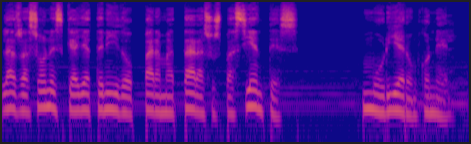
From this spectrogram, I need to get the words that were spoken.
Las razones que haya tenido para matar a sus pacientes murieron con él.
